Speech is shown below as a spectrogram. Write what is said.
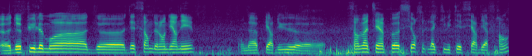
Euh, depuis le mois de décembre de l'an dernier, on a perdu euh, 121 postes sur l'activité Cerdia France.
